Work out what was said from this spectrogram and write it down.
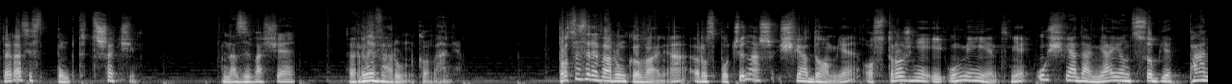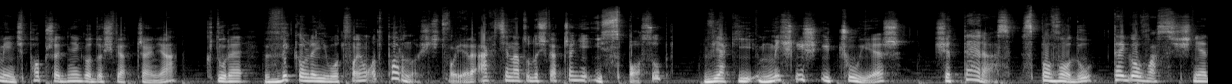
Teraz jest punkt trzeci. nazywa się rewarunkowanie. Proces rewarunkowania rozpoczynasz świadomie, ostrożnie i umiejętnie, uświadamiając sobie pamięć poprzedniego doświadczenia, które wykoleiło Twoją odporność, Twoje reakcje na to doświadczenie i sposób, w jaki myślisz i czujesz się teraz z powodu tego właśnie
